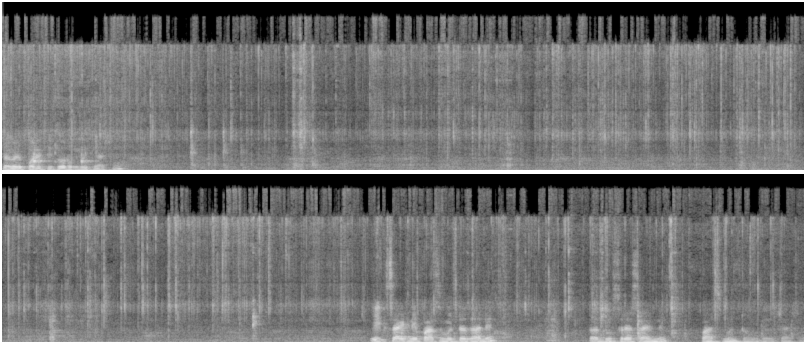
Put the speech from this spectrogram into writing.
सगळे पलटी करून घेते असे. एक साईडने पाच मिनटं झाले. तर दुसऱ्या साईडने पाच मिनटं होऊ द्यायचे असे.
